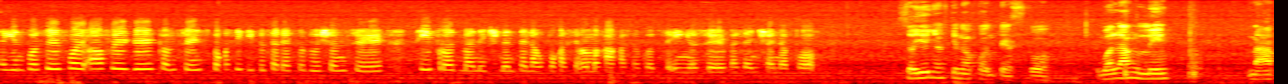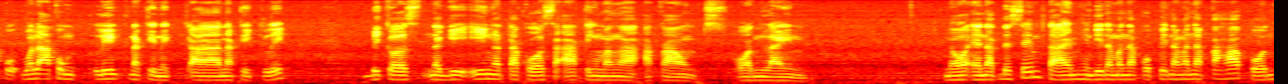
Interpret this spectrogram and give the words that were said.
Ayun po, sir, for uh, further concerns po kasi dito sa resolution, sir, si fraud management na lang po kasi ang makakasagot sa inyo, sir. Pasensya na po. So, yun yung kinokontest ko. Walang link na ako, wala akong link na kinik, ah, nakiklik because nag-iingat ako sa aking mga accounts online. No, and at the same time, hindi naman ako pinanganak kahapon,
